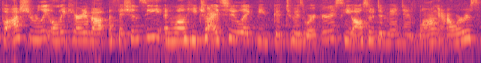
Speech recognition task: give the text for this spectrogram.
Bosch really only cared about efficiency, and while he tried to like be good to his workers, he also demanded long hours,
